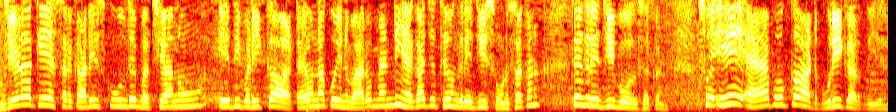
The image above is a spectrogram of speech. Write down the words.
ਜਿਹੜਾ ਕਿ ਸਰਕਾਰੀ ਸਕੂਲ ਦੇ ਬੱਚਿਆਂ ਨੂੰ ਇਹਦੀ ਬੜੀ ਘਾਟ ਹੈ, ਉਹਨਾਂ ਕੋਈ এনवायरमेंट ਨਹੀਂ ਹੈਗਾ ਜਿੱਥੇ ਉਹ ਅੰਗਰੇਜ਼ੀ ਸੁਣ ਸਕਣ ਤੇ ਅੰਗਰੇਜ਼ੀ ਬੋਲ ਸਕਣ। ਸੋ ਇਹ ਐਪ ਉਹ ਘਾਟ ਪੂਰੀ ਕਰਦੀ ਹੈ।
